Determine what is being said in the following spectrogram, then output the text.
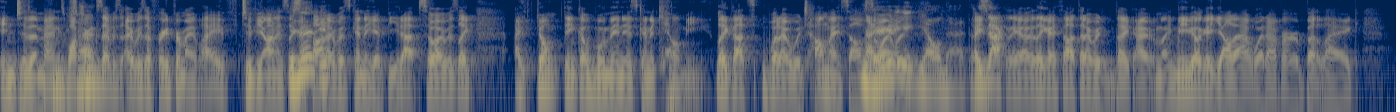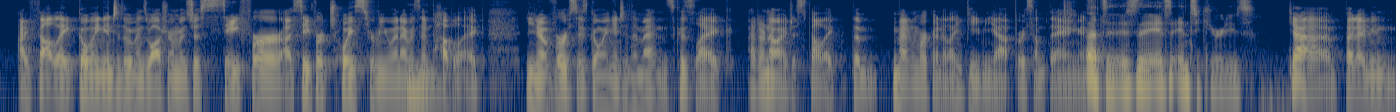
into the men's 100%. washroom because I was I was afraid for my life. To be honest, like Isn't I thought it- I was gonna get beat up. So I was like, I don't think a woman is gonna kill me. Like that's what I would tell myself. no, so you're I gonna would get yelled at. That's- exactly. I like I thought that I would like I, I'm like maybe I'll get yelled at, whatever. But like I felt like going into the women's washroom was just safer, a safer choice for me when I was in Mm-hmm. public, you know, versus going into the men's because like I don't know, I just felt like the men were gonna like beat me up or something. And That's it. It's it's insecurities. yeah, but I mean,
